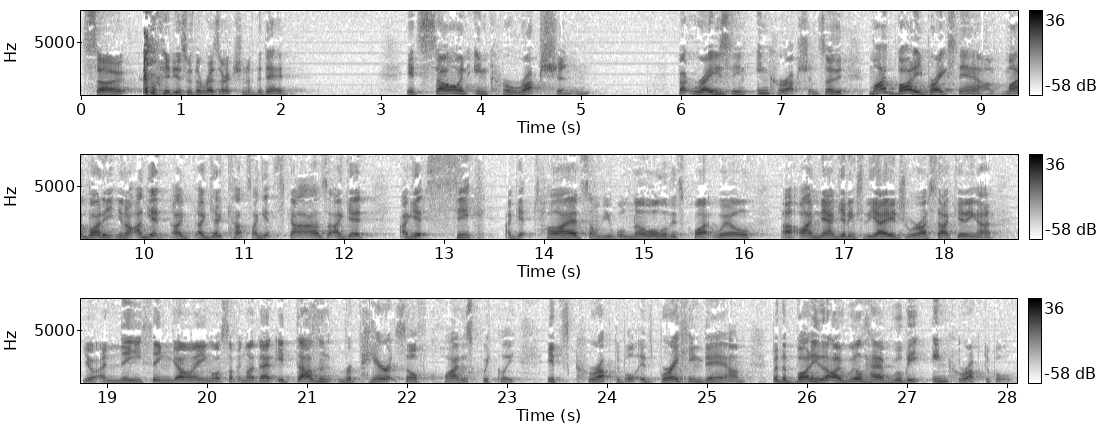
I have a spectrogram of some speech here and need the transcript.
So it is with the resurrection of the dead. It's sown in corruption, but raised in incorruption. So my body breaks down. My body, you know, I get, I, I get cuts, I get scars, I get, I get sick, I get tired. Some of you will know all of this quite well. Uh, I'm now getting to the age where I start getting a, you know, a knee thing going or something like that. It doesn't repair itself quite as quickly. It's corruptible, it's breaking down, but the body that I will have will be incorruptible.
